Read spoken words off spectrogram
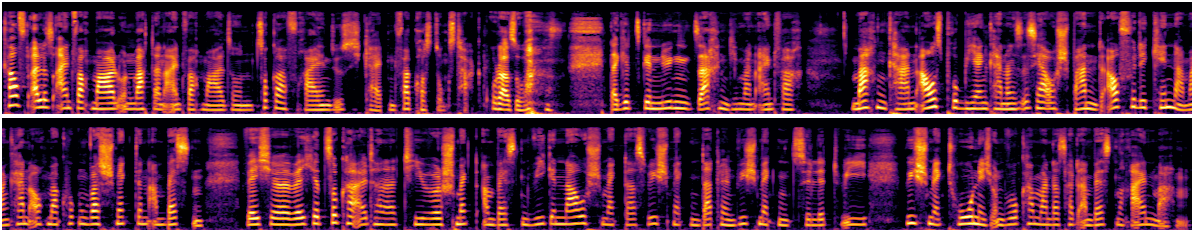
Kauft alles einfach mal und macht dann einfach mal so einen zuckerfreien Süßigkeiten-Verkostungstag oder sowas. Da gibt's genügend Sachen, die man einfach machen kann, ausprobieren kann. Und es ist ja auch spannend, auch für die Kinder. Man kann auch mal gucken, was schmeckt denn am besten? Welche, welche Zuckeralternative schmeckt am besten? Wie genau schmeckt das? Wie schmecken Datteln? Wie schmecken Zylit? Wie, wie schmeckt Honig? Und wo kann man das halt am besten reinmachen?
